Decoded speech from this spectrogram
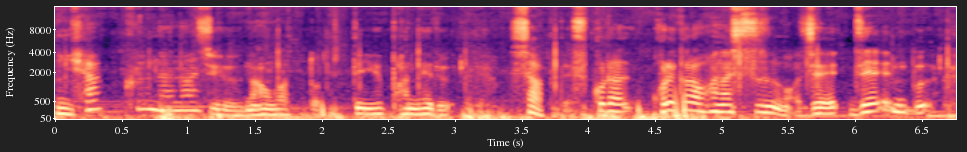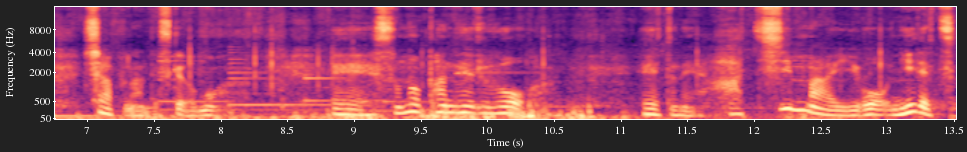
270何ワットっていうパネルシャープです。これはこれからお話しするのは全部シャープなんですけども、えー、そのパネルをえー、とね8枚を2列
